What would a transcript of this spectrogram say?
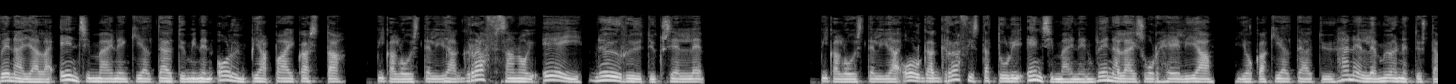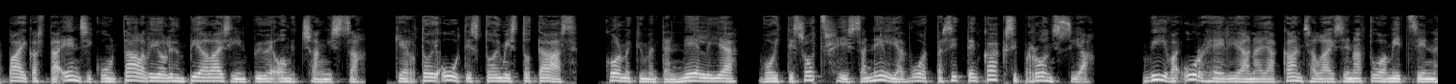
Venäjällä ensimmäinen kieltäytyminen olympiapaikasta, pikaluistelija Graf sanoi ei nöyryytykselle. Pikaluistelija Olga Grafista tuli ensimmäinen venäläisurheilija, joka kieltäytyy hänelle myönnetystä paikasta ensi kuun talviolympialaisiin Pyeongchangissa, kertoi uutistoimisto taas, 34, voitti Sotshissa neljä vuotta sitten kaksi pronssia. Viiva urheilijana ja kansalaisena tuomitsin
